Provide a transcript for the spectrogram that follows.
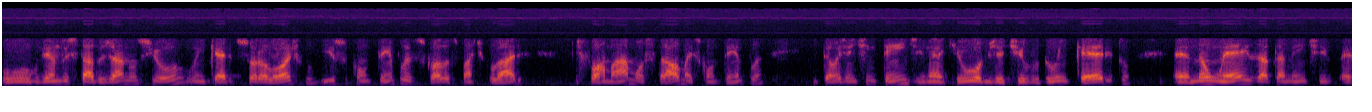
O governo do estado já anunciou o inquérito sorológico, isso contempla as escolas particulares de forma amostral, mas contempla. Então a gente entende né, que o objetivo do inquérito é, não é exatamente é,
